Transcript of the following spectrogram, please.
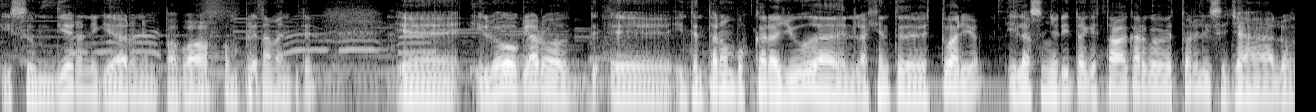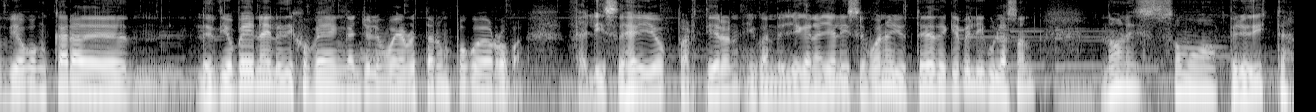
y se hundieron y quedaron empapados completamente. Eh, y luego, claro, eh, intentaron buscar ayuda en la gente de vestuario. Y la señorita que estaba a cargo de vestuario le dice: Ya los vio con cara de. Les dio pena y le dijo: Vengan, yo les voy a prestar un poco de ropa. Felices ellos partieron. Y cuando llegan allá le dice: Bueno, ¿y ustedes de qué película son? No, les somos periodistas.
